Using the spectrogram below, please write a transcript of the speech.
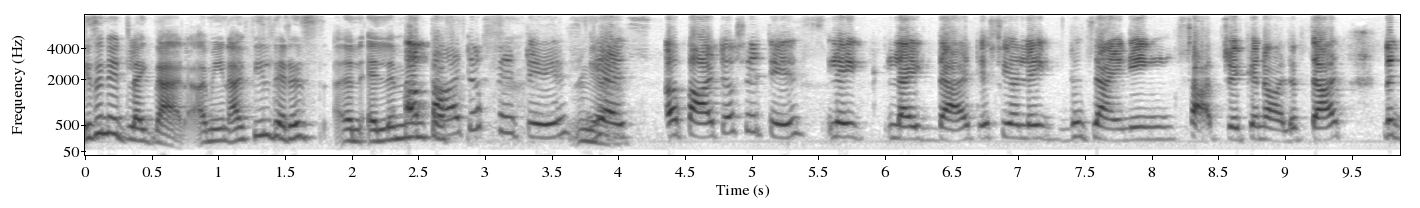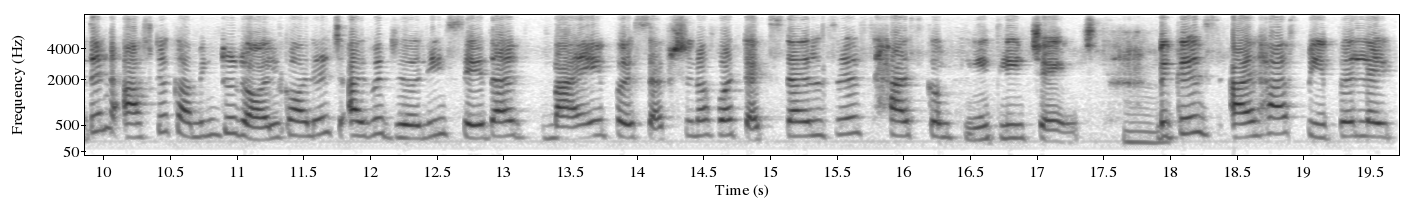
isn't it like that? I mean, I feel there is an element. a part of of it is Yeah. yes a part of it is like like that if you're like designing fabric and all of that but then after coming to royal college i would really say that my perception of what textiles is has completely changed. Because i have people like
